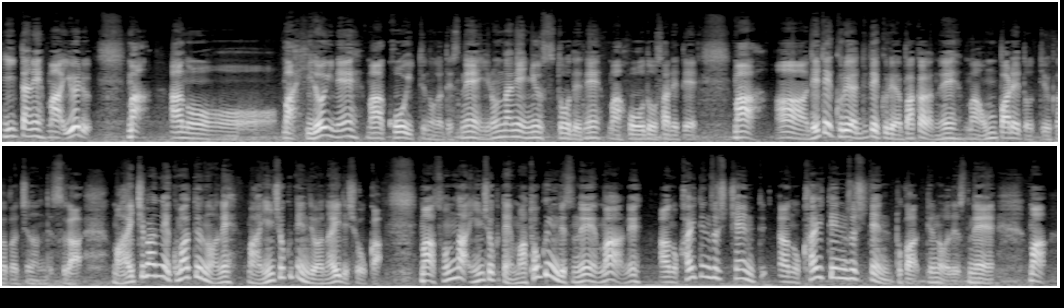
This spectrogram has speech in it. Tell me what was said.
いったね、まあ、いわゆる、まあ、あのー、まあ、ひどいね、まあ、行為っていうのがですね、いろんなね、ニュース等でね、まあ、報道されて、まあ、あ出てくるや出てくるやバカがね、まあ、オンパレードっていう形なんですが、まあ、一番ね、困ってるのはね、まあ、飲食店ではないでしょうか。まあ、そんな飲食店、まあ、特にですね、まあね、あの、回転寿司チェーンって、あの、回転寿司店とかっていうのはですね、まあ、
